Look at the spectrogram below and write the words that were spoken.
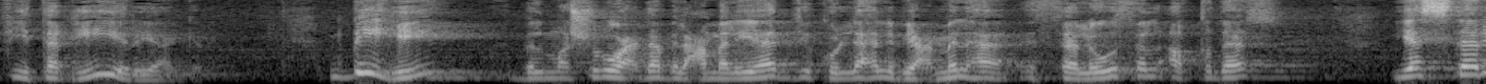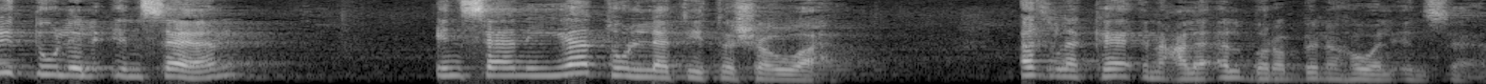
في تغيير يجري. به بالمشروع ده بالعمليات دي كلها اللي بيعملها الثالوث الأقدس يسترد للإنسان انسانيته التي تشوهت. أغلى كائن على قلب ربنا هو الإنسان.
